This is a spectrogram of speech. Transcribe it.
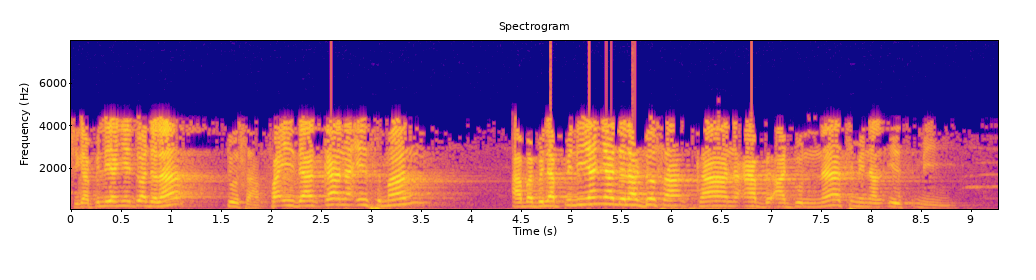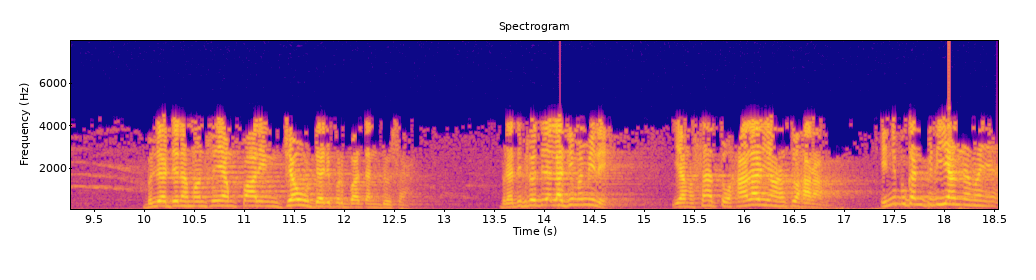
Jika pilihannya itu adalah dosa. Faidah kana isman. Apabila pilihannya adalah dosa. Kana abadun nas minal ismi. Beliau adalah manusia yang paling jauh dari perbuatan dosa. Berarti beliau tidak lagi memilih. Yang satu halal, yang satu haram. Ini bukan pilihan namanya.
